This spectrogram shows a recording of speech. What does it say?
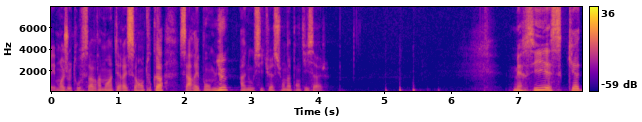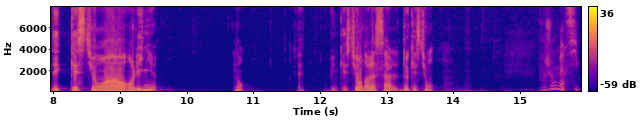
et moi, je trouve ça vraiment intéressant. En tout cas, ça répond mieux à nos situations d'apprentissage. Merci. Est-ce qu'il y a des questions en ligne? Non. Une question dans la salle? Deux questions. Bonjour, merci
